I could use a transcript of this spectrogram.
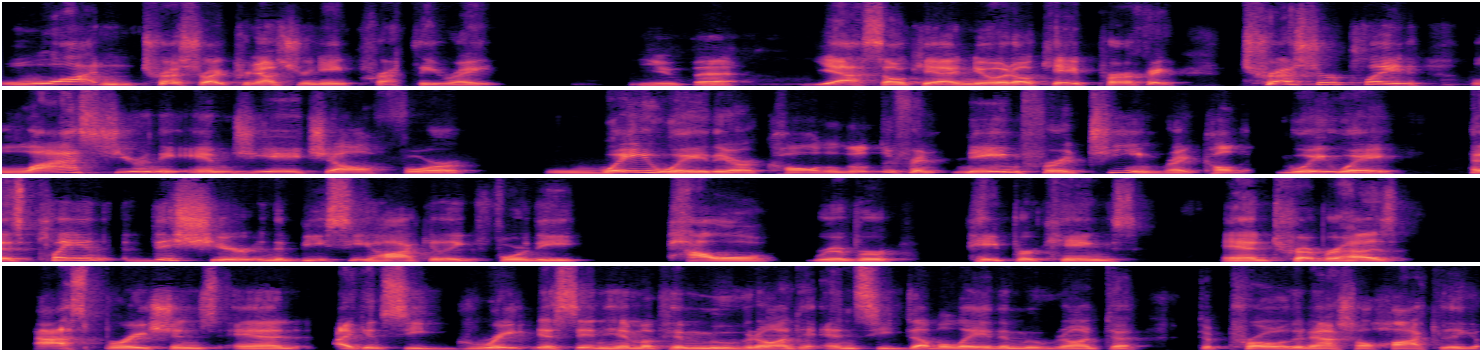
Wotton. Tresor, I pronounced your name correctly, right? You bet. Yes. Okay. I knew it. Okay. Perfect. Tresor played last year in the MJHL for Wayway, they are called, a little different name for a team, right? Called Wayway, and is playing this year in the BC Hockey League for the Powell River Paper Kings. And Trevor has aspirations, and I can see greatness in him of him moving on to NCAA, then moving on to, to pro, the National Hockey League,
